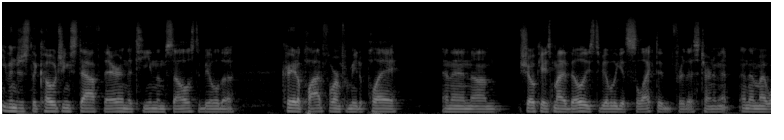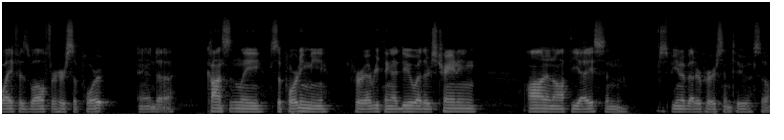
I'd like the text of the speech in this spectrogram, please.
even just the coaching staff there and the team themselves to be able to create a platform for me to play and then um, showcase my abilities to be able to get selected for this tournament. And then my wife as well for her support and uh, constantly supporting me for everything I do, whether it's training on and off the ice and just being a better person too. So.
